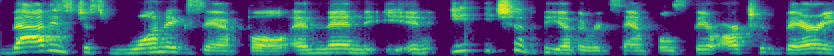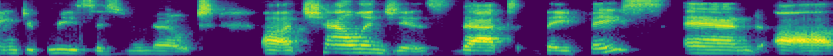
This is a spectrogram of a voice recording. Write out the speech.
that is just one example. And then in each of the other examples, there are to varying degrees, as you note, uh, challenges that they face and uh,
